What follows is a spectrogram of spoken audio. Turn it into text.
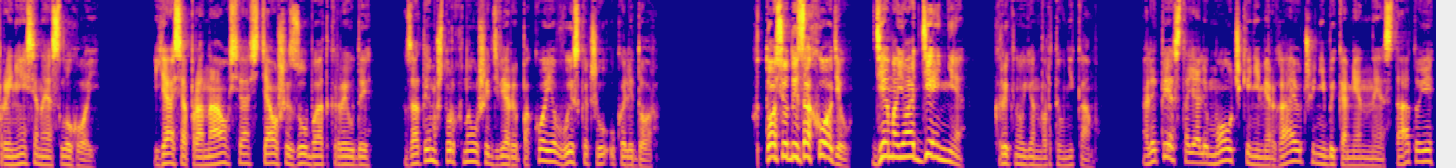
прынесенае слугой яся апранаўся сцяўшы зубы ад крыўды. Затым штурхнуўшы дзверы пакоя выскачыў у калідор. Хто сюды заходзіў? Дзе маё адзенне крыкнуў ён вартаўнікам. Але тыя стаялі моўчкі не міргаючы нібы каменныя статуі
